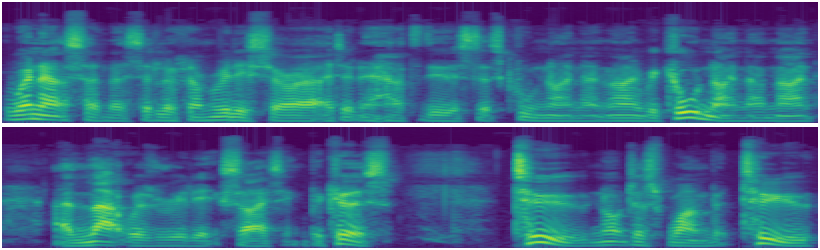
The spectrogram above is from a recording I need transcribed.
went outside and I said, look, I'm really sorry. I don't know how to do this. Let's call 999. We called 999 and that was really exciting because two, not just one, but two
